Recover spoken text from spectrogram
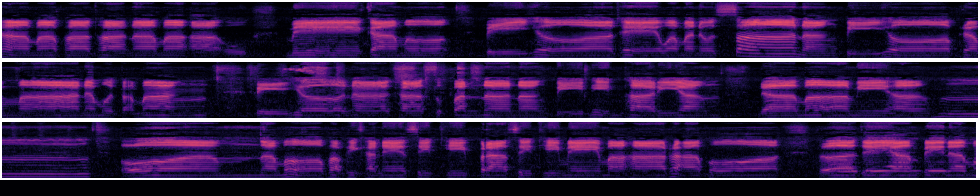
นามาพาธานามาอาอุเมกามะปิโยเทวมนุสสานังปิโยพระมานมุตตมังปิโยนาคาสุปันนานังปีนินทาริยังดามามิหัง พิคเนสิทธิปราสิทธิเมมหาราโพเอเตยามปีนะโม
